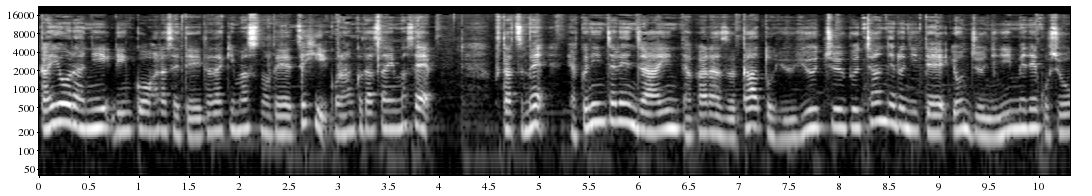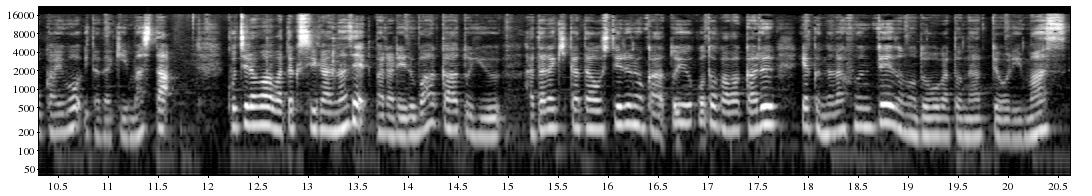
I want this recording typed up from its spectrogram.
概要欄にリンクを貼らせていただきますのでぜひご覧くださいませ。2つ目100人チャレンジャー in 宝塚という YouTube チャンネルにて42人目でご紹介をいただきました。こちらは私がなぜパラレルワーカーという働き方をしているのかということがわかる約7分程度の動画となっております。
